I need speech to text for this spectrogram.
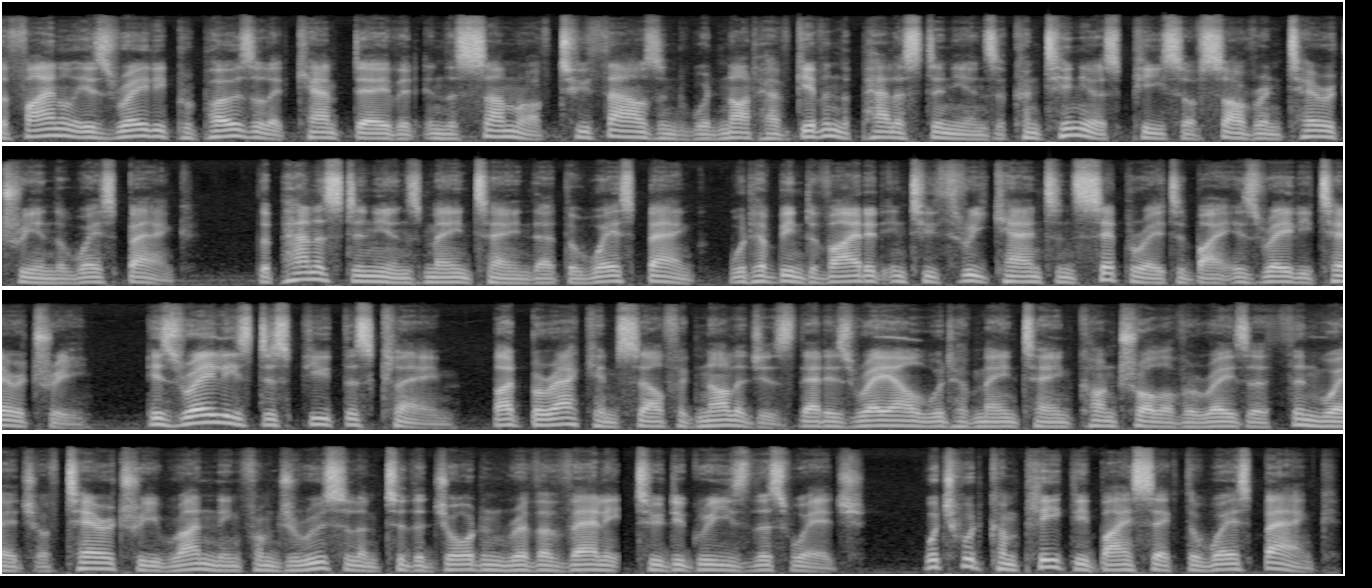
the final Israeli proposal at Camp David in the summer of 2000 would not have given the Palestinians a continuous piece of sovereign territory in the West Bank. The Palestinians maintained that the West Bank would have been divided into three cantons separated by Israeli territory. Israelis dispute this claim, but Barak himself acknowledges that Israel would have maintained control of a razor-thin wedge of territory running from Jerusalem to the Jordan River Valley. Two degrees this wedge, which would completely bisect the West Bank,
